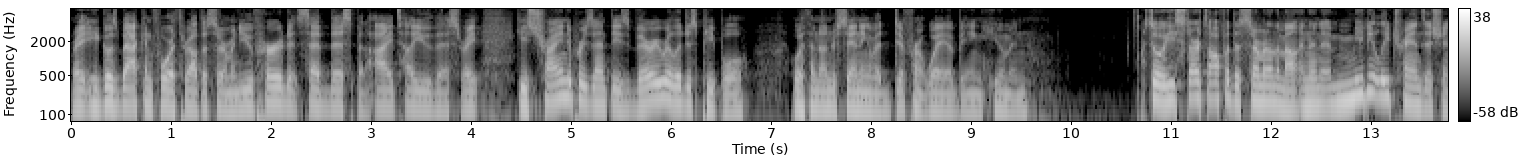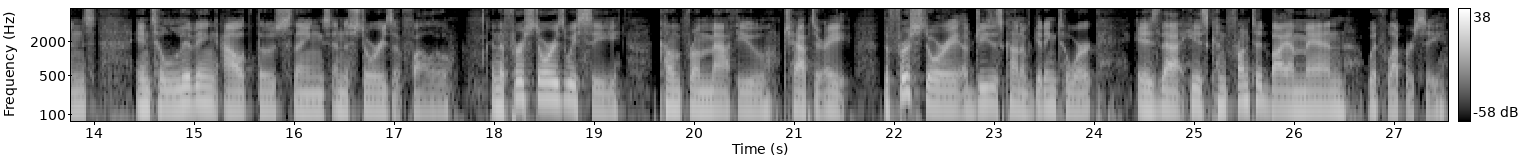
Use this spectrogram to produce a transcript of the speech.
right? He goes back and forth throughout the sermon. You've heard it said this, but I tell you this, right? He's trying to present these very religious people with an understanding of a different way of being human. So he starts off with the Sermon on the Mount and then immediately transitions into living out those things in the stories that follow. And the first stories we see come from Matthew chapter 8. The first story of Jesus kind of getting to work is that he is confronted by a man with leprosy.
